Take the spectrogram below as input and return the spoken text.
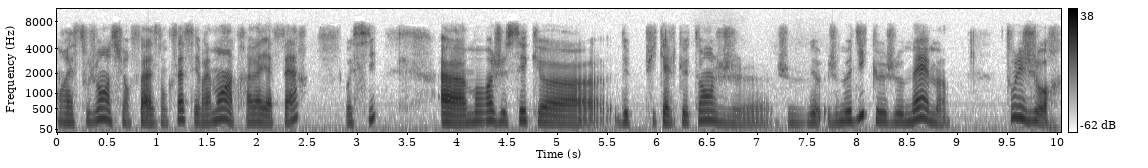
On reste toujours en surface. Donc ça, c'est vraiment un travail à faire aussi. Moi, je sais que depuis quelque temps, je, me, dis que je m'aime tous les jours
